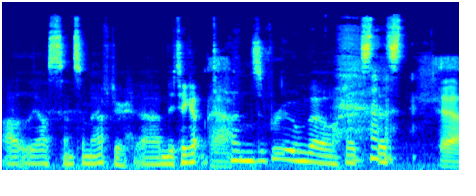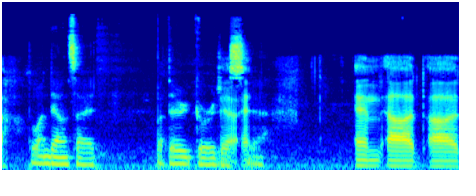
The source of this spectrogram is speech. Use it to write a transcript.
I'll, I'll send some after. Um, they take up Yeah. tons of room though. That's that's Yeah. the one downside, but they're gorgeous. Yeah, Yeah, and- and uh, uh,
